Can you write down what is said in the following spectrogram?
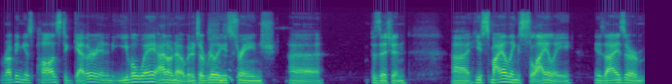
rubbing his paws together in an evil way. I don't know, but it's a really strange uh position. Uh, he's smiling slyly. His eyes are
